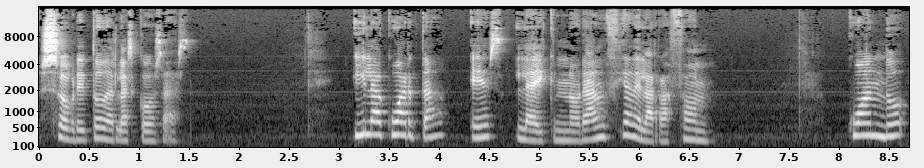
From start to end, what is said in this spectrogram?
sobre todas las cosas. Y la cuarta es la ignorancia de la razón, cuando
